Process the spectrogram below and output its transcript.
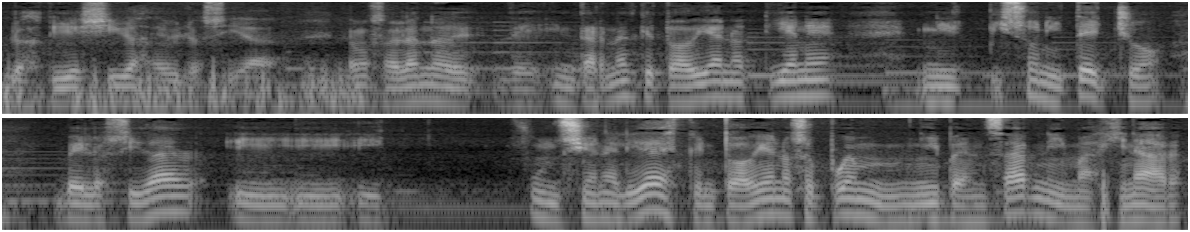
los 10 GB de velocidad. Estamos hablando de, de Internet que todavía no tiene ni piso ni techo, velocidad y, funcionalidades que todavía no se pueden ni pensar ni imaginar,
